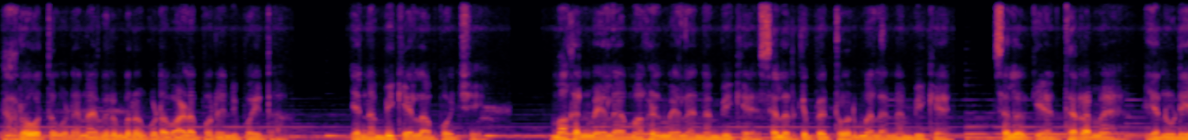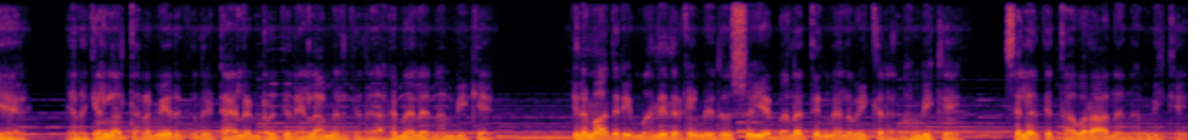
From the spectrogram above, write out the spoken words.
யாரோ கூட நான் விரும்புகிறேன் கூட வாழ நீ போயிட்டா? என் நம்பிக்கையெல்லாம் போச்சு. மகன் மேலே மகள் மேலே நம்பிக்கை சிலருக்கு பெற்றோர் மேலே நம்பிக்கை சிலருக்கு என் திறமை என்னுடைய எனக்கு எல்லா திறமையும் இருக்குது டேலண்ட் இருக்குது எல்லாமே இருக்குது அது மேலே நம்பிக்கை. இந்த மாதிரி மனிதர்கள் மீது சுய பலத்தின் மேலே வைக்கிற நம்பிக்கை சிலருக்கு தவறான நம்பிக்கை.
